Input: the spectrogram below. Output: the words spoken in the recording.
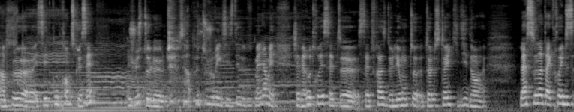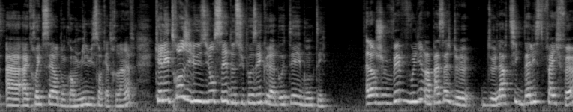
Un peu euh, essayer de comprendre ce que c'est. Juste le. Ça a un peu toujours existé de toute manière, mais j'avais retrouvé cette, euh, phrase de Léon To- Tolstoï qui dit dans euh, La sonate à, Kreutz, Kreutzer, donc en 1889, Quelle étrange illusion c'est de supposer que la beauté est bonté. Alors je vais vous lire un passage de, l'article d'Alice Pfeiffer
